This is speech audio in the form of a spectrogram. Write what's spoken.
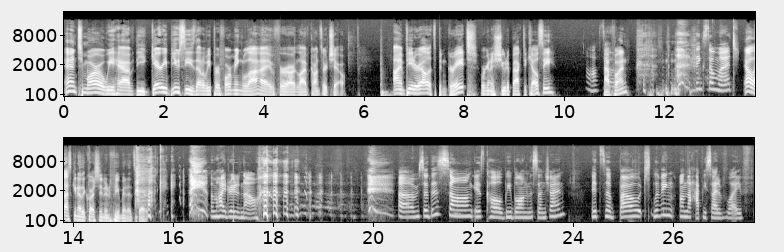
And tomorrow we have the Gary Buseys that'll be performing live for our live concert show. I'm Peter L. It's been great. We're going to shoot it back to Kelsey. Awesome. Have fun. Thanks so much. I'll ask you another question in a few minutes, but Okay. I'm hydrated now. um, so this song is called We Belong in the Sunshine. It's about living on the happy side of life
